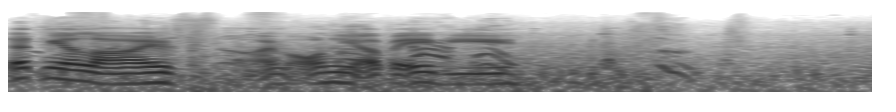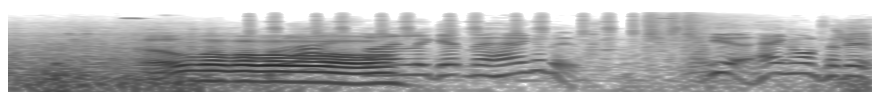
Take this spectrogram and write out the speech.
Let me alive. I'm only a baby. Oh, whoa, whoa, whoa, whoa. finally getting the hang of this. Here, hang on to this.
